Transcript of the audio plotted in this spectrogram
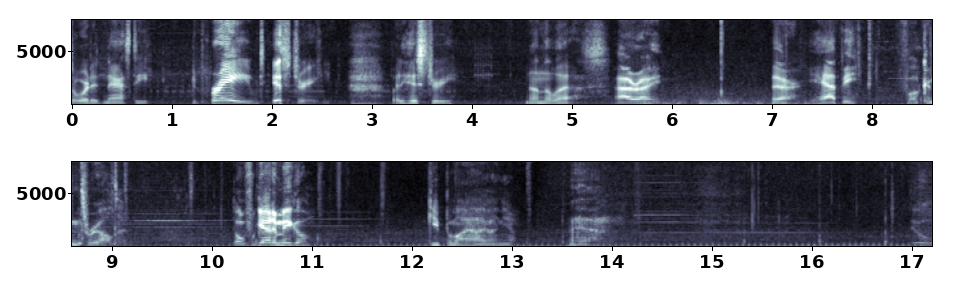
Sorted, nasty. depraved history. But history, nonetheless. All right. There, you happy? Fucking thrilled. Don't forget, amigo. Keeping my eye on you. Yeah. You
